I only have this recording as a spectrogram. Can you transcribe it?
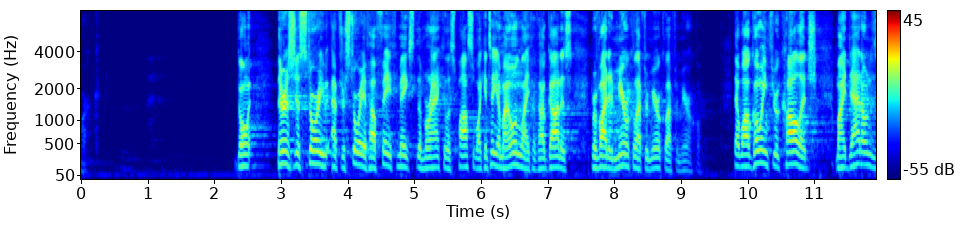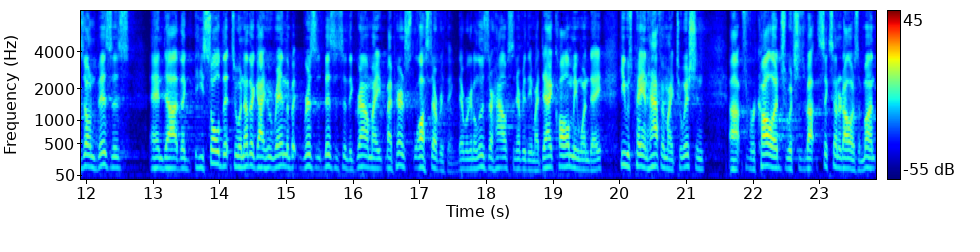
work. Going, there is just story after story of how faith makes the miraculous possible. I can tell you in my own life of how God has provided miracle after miracle after miracle. That while going through college, my dad owned his own business, and uh, the, he sold it to another guy who ran the business in the ground. My, my parents lost everything. They were going to lose their house and everything. My dad called me one day. He was paying half of my tuition uh, for college, which is about $600 a month.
